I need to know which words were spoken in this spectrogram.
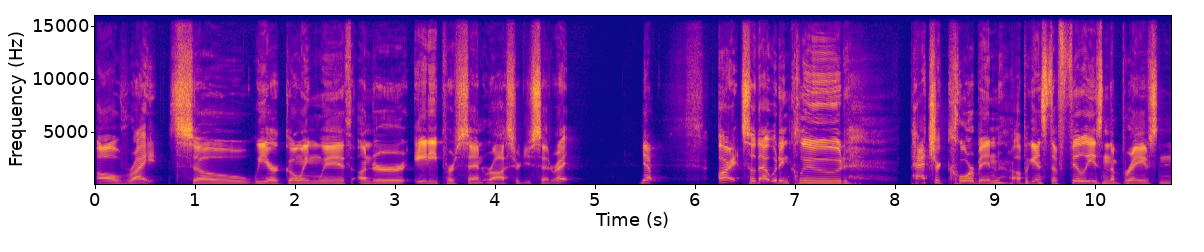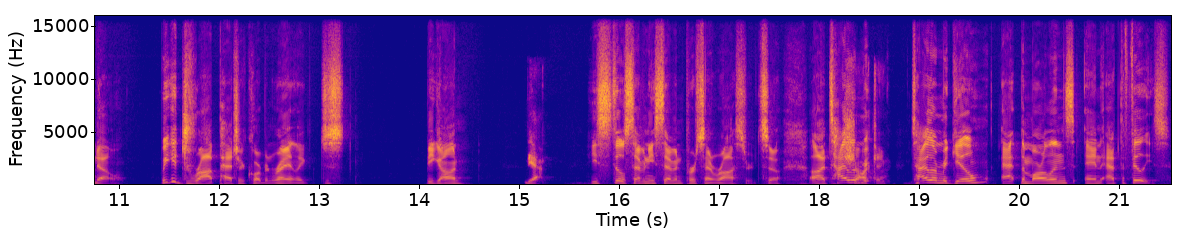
All right. So we are going with under 80% rostered, you said, right? Yep. All right. So that would include Patrick Corbin up against the Phillies and the Braves. No. We could drop Patrick Corbin, right? Like just be gone. Yeah. He's still 77% rostered. So uh, Tylor. Tylor Megill at the Marlins and at the Phillies.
